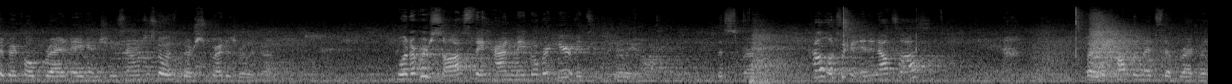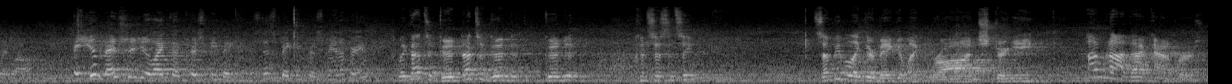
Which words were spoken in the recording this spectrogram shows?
typical bread, egg, and cheese sandwiches though is their spread is really good. Whatever sauce they hand make over here, it's really awesome. The spread. Kind of looks like an In-N-Out sauce, but it complements the bread really well. Hey, you mentioned you like the crispy bacon. Is this bacon crispy enough for you? Like that's a good, that's a good, good consistency. Some people like their bacon like raw and stringy. I'm not that kind of person.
